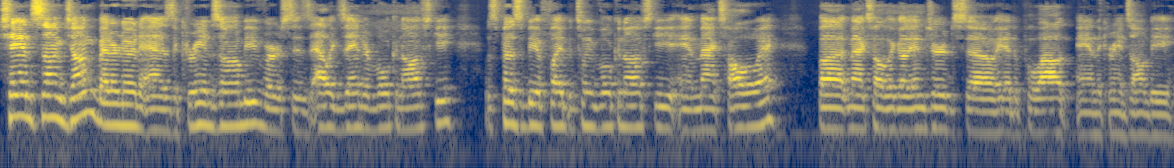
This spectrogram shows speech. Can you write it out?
Chan Sung Jung, better known as the Korean Zombie, versus Alexander Volkanovski. It was supposed to be a fight between Volkanovski and Max Holloway, but Max Holloway got injured, so he had to pull out, and the Korean Zombie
